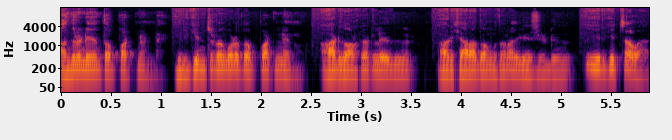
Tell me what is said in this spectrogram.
అందులో నేను తప్పట్టనండి ఇరికించడం కూడా తప్పట్టు నేను. ఆడు దొరకట్లేదు. ఆడు చాలా దొంగతనాలు చేసాడు ఇరికించాలా?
